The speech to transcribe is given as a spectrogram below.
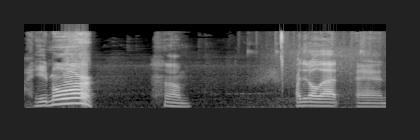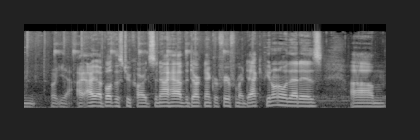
I need more. Um, I did all that, and but yeah, I, I bought those two cards. So now I have the Dark Necrofear for my deck. If you don't know what that is, um,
